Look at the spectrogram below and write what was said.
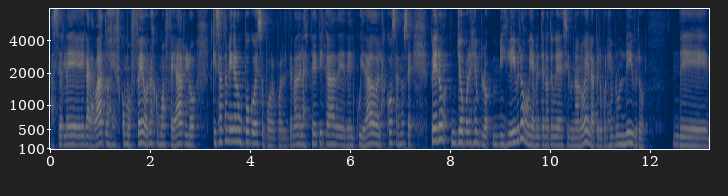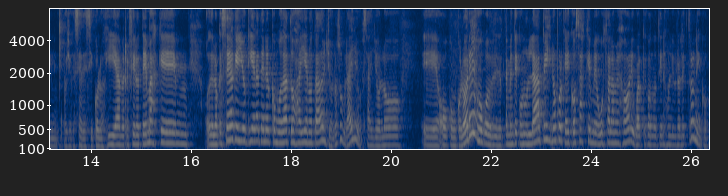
hacerle garabatos es como feo, ¿no? Es como afearlo. Quizás también era un poco eso, por, por el tema de la estética, de, del cuidado de las cosas, no sé. Pero yo, por ejemplo, mis libros, obviamente no te voy a decir una novela, pero por ejemplo un libro de, pues yo qué sé, de psicología, me refiero a temas que, mm, o de lo que sea que yo quiera tener como datos ahí anotados, yo lo subrayo, o sea, yo lo eh, o con colores o directamente con un lápiz, ¿no? Porque hay cosas que me gustan a lo mejor, igual que cuando tienes un libro electrónico.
